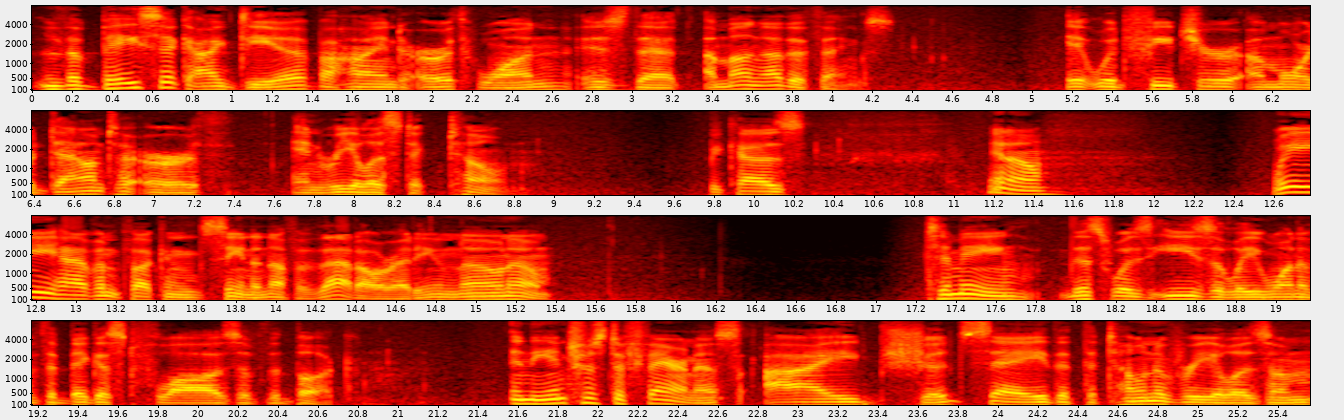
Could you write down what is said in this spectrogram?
the basic idea behind Earth 1 is that, among other things, it would feature a more down to earth and realistic tone. Because, you know, we haven't fucking seen enough of that already. No, no. To me, this was easily one of the biggest flaws of the book. In the interest of fairness, I should say that the tone of realism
